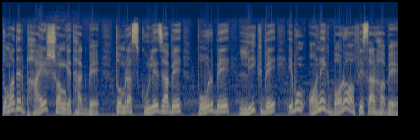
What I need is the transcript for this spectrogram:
তোমাদের ভাইয়ের সঙ্গে থাকবে। তোমরা স্কুলে যাবে, পড়বে, লিখবে এবং অনেক বড় অফিসার হবে।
